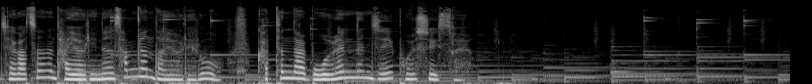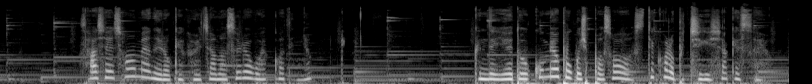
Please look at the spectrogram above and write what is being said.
제가 쓰는 다이어리는 3년 다이어리로 같은 날 뭘 했는지 볼 수 있어요. 사실 처음에는 이렇게 글자만 쓰려고 했거든요. 근데 얘도 꾸며보고 싶어서 스티커를 붙이기 시작했어요.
